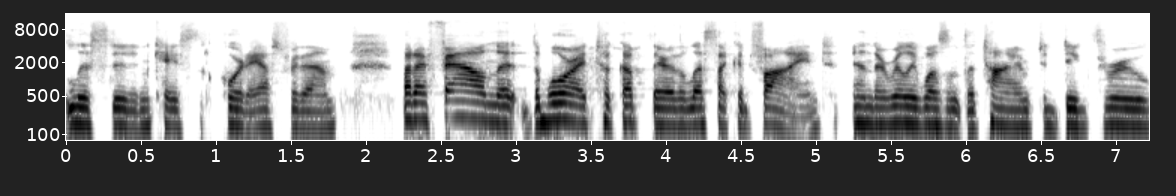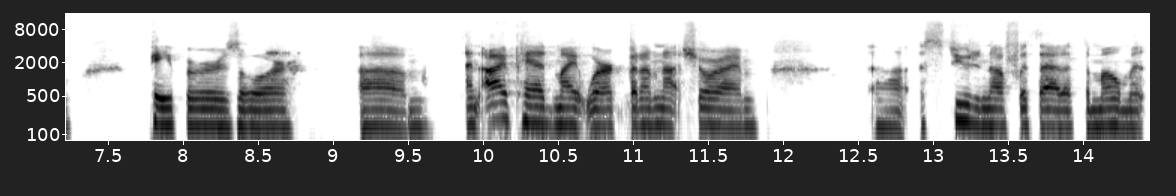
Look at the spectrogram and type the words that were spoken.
listed in case the court asked for them. But I found that the more I took up there, the less I could find, and there really wasn't the time to dig through papers or um, an iPad might work, but I'm not sure I'm uh, astute enough with that at the moment.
